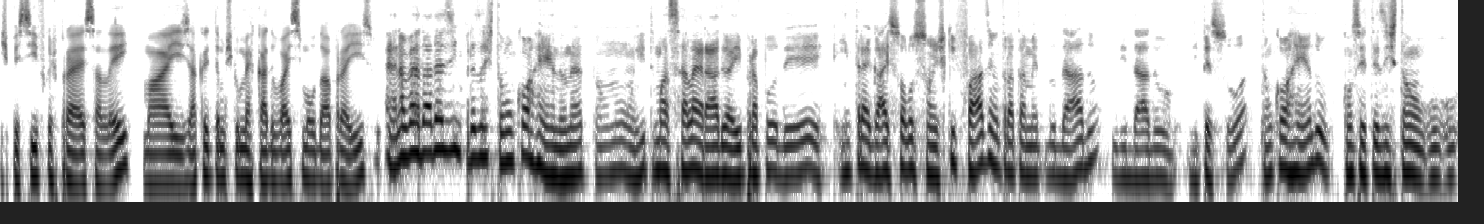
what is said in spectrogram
específicas para essa lei, mas acreditamos que o mercado vai se moldar para isso. É, na verdade, as empresas estão correndo, né? Estão num ritmo acelerado aí para poder entregar as soluções que fazem o tratamento do dado, de dado de pessoa. Estão correndo, com certeza estão o,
